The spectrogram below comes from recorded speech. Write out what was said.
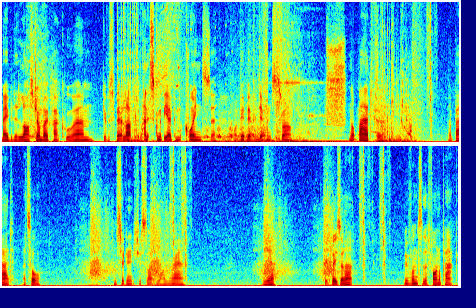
maybe the last jumbo pack will um, give us a bit of luck. And it's going to be open with coins, so might be a bit of a difference as well. Not bad for... Not bad at all. Considering it's just like one rare. Yeah. Pretty pleased with that. Move on to the final pack.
